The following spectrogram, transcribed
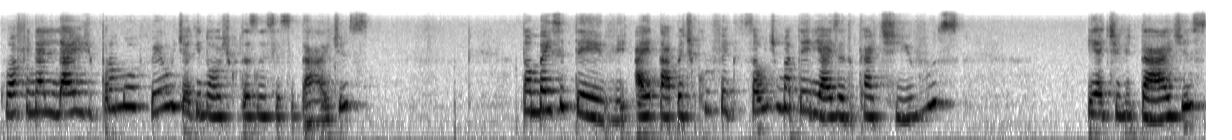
com a finalidade de promover o diagnóstico das necessidades. Também se teve a etapa de confecção de materiais educativos e atividades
